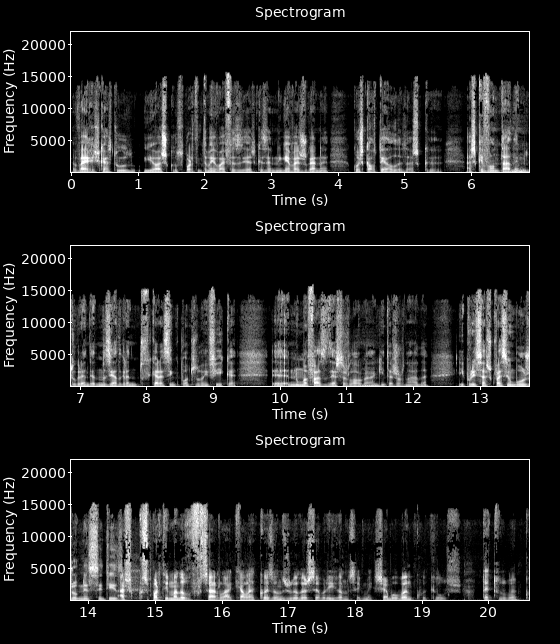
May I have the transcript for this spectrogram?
Vai arriscar tudo e eu acho que o Sporting também o vai fazer. Quer dizer, ninguém vai jogar na, com as cautelas. Acho que, acho que a vontade é hum. é muito grande, é demasiado grande de ficar a 5 pontos do Benfica eh, numa fase destas, logo hum. à quinta jornada. E por isso acho que vai ser um bom jogo nesse sentido. Acho que o Sporting manda reforçar lá aquela coisa onde os jogadores se abrigam, não sei como é que se chama, o banco, aqueles teto do banco.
